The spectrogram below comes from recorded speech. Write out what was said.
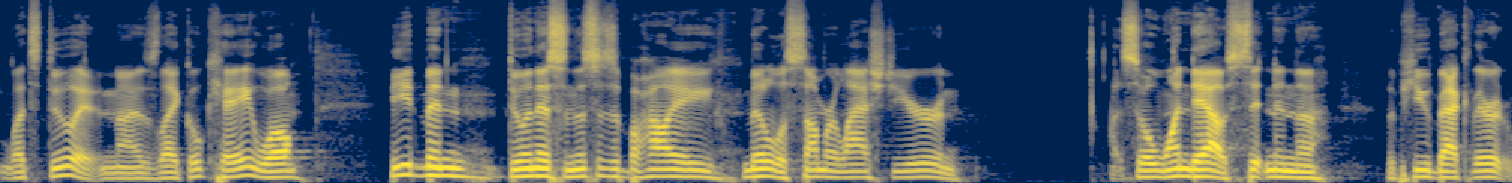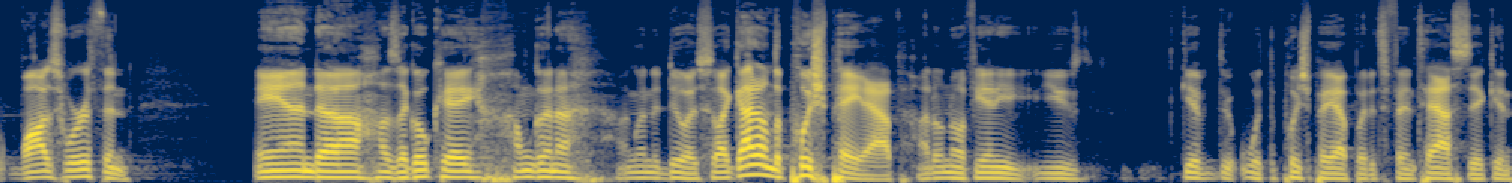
let's do it. And I was like, okay, well, he had been doing this, and this is probably middle of summer last year. And so one day I was sitting in the, the pew back there at Wadsworth, and and uh, I was like, okay, I'm gonna I'm gonna do it. So I got on the PushPay app. I don't know if any of you give with the PushPay app, but it's fantastic. And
